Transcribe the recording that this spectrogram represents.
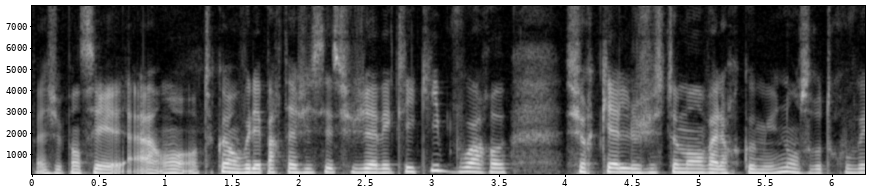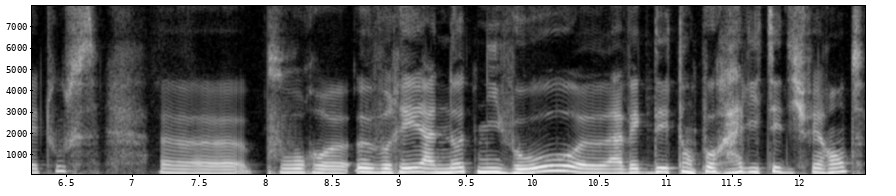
pas, je pensais, en, tout cas, on voulait partager ces sujets avec l'équipe, voir euh, sur quelles, justement, valeurs communes on se retrouvait tous euh, pour euh, œuvrer à notre niveau, avec des temporalités différentes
